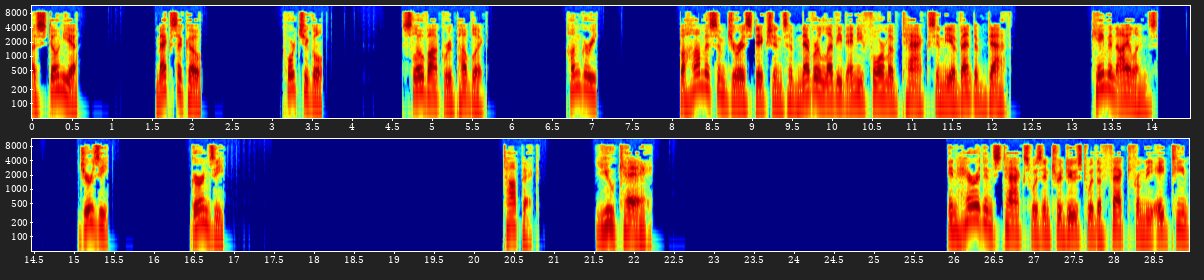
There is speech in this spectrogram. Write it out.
Estonia Mexico Portugal Slovak Republic Hungary Bahamas. Some jurisdictions have never levied any form of tax in the event of death. Cayman Islands Jersey Guernsey. UK Inheritance tax was introduced with effect from 18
